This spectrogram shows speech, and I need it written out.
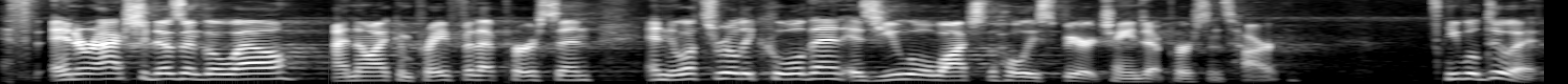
If interaction doesn't go well, I know I can pray for that person. And what's really cool then is you will watch the Holy Spirit change that person's heart. He will do it.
